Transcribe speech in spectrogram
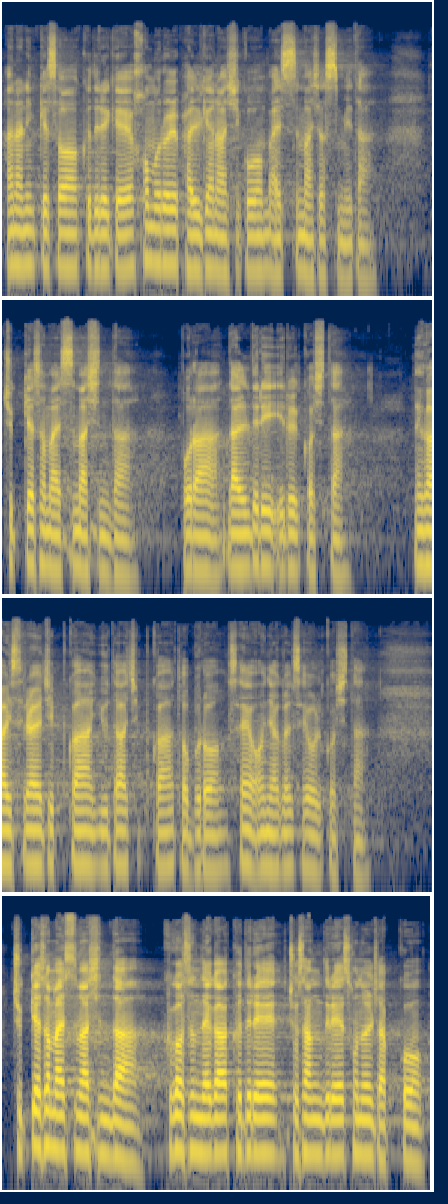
하나님께서 그들에게 허물을 발견하시고 말씀하셨습니다. 주께서 말씀하신다. 보라, 날들이 이를 것이다. 내가 이스라엘 집과 유다 집과 더불어 새 언약을 세울 것이다. 주께서 말씀하신다. 그것은 내가 그들의 조상들의 손을 잡고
